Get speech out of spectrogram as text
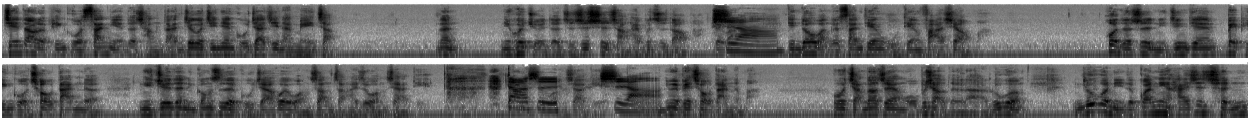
接到了苹果三年的长单，结果今天股价竟然没涨，那你会觉得只是市场还不知道吧？对吧？是啊，顶多晚个三天五天发酵嘛，或者是你今天被苹果抽单了，你觉得你公司的股价会往上涨还是往下跌？当然是往下跌，是啊，因为被抽单了嘛。我讲到这样，我不晓得啦。如果如果你的观念还是成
